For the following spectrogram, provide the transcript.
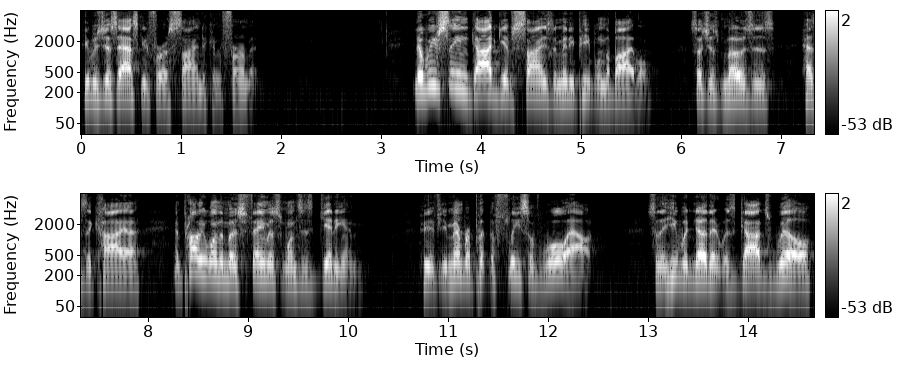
He was just asking for a sign to confirm it. You know, we've seen God give signs to many people in the Bible, such as Moses, Hezekiah, and probably one of the most famous ones is Gideon, who, if you remember, put the fleece of wool out so that he would know that it was God's will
